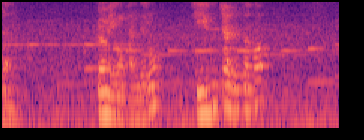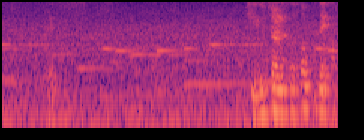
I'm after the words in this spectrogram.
앞전. 그러면 이건 반대로 뒤 후자를 써서 네. 뒤 후자를 써서 후대각.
